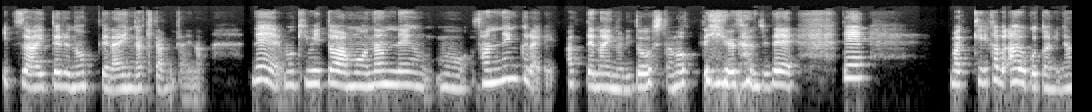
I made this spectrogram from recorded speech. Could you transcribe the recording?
いつ空いてるのって LINE が来たみたいな。でもう君とはもう何年もう3年くらい会ってないのにどうしたのっていう感じで。で、まあ、多分会うことになっ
